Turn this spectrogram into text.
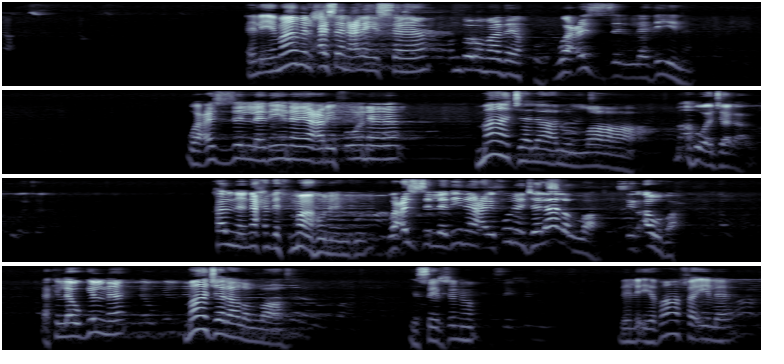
الإمام الحسن عليه السلام انظروا ماذا يقول. وعز الذين وعز الذين يعرفون ما جلال الله. ما هو جلال. خلنا نحذف ما هنا نقول. وعز الذين يعرفون جلال الله. يصير أوضح. لكن لو قلنا ما جلال الله يصير شنو؟ بالإضافة إلى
